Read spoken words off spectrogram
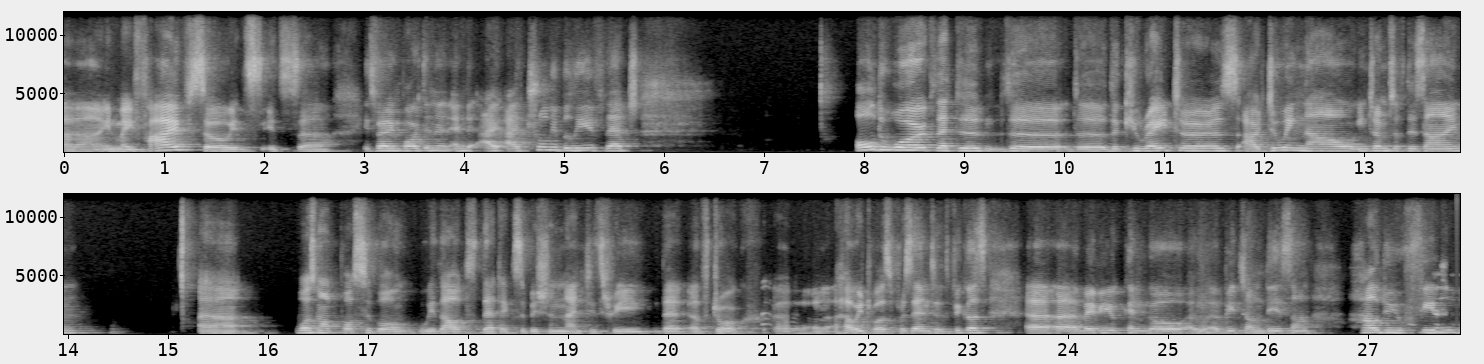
uh, in May 5. So it's it's uh, it's very important, and, and I, I truly believe that all the work that the, the, the, the curators are doing now in terms of design, uh, was not possible without that exhibition 93 that of Droog, uh, uh, how it was presented, because uh, uh, maybe you can go a, a, bit on this, on how do you feel?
